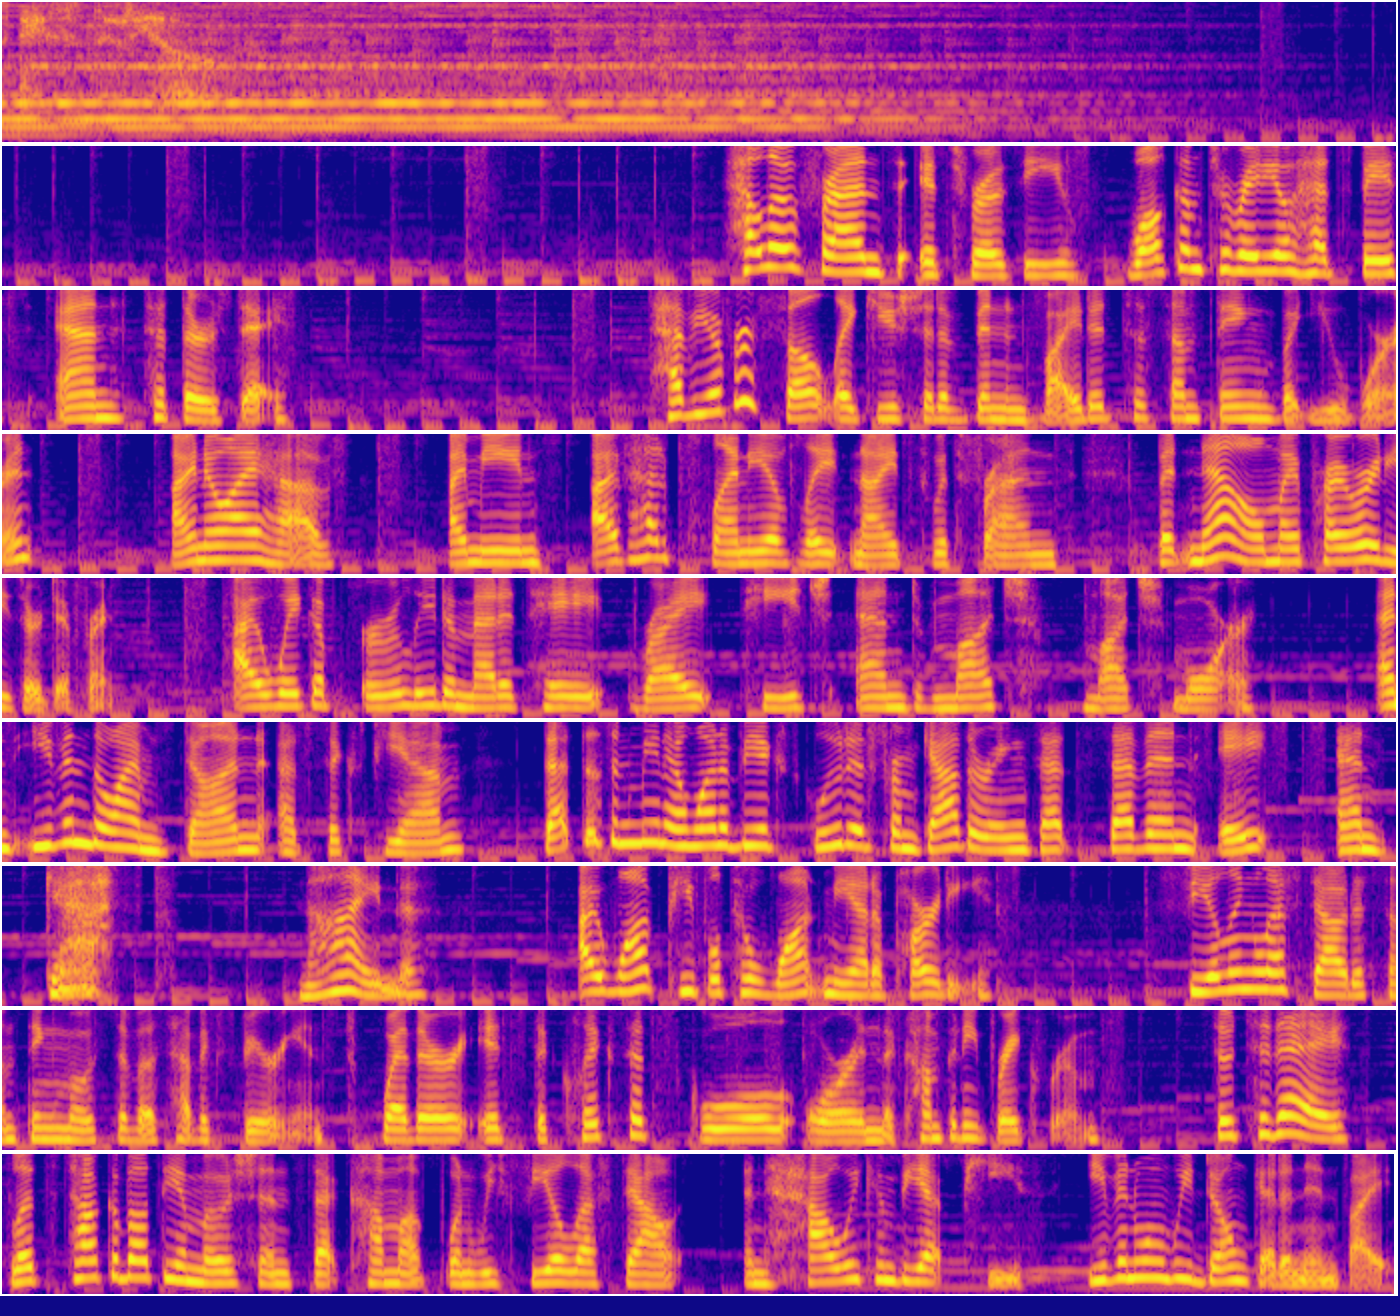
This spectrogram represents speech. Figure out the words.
Headspace Studios. Hello, friends. It's Rosie. Welcome to Radio Headspace and to Thursday. Have you ever felt like you should have been invited to something, but you weren't? I know I have. I mean, I've had plenty of late nights with friends, but now my priorities are different. I wake up early to meditate, write, teach, and much, much more. And even though I'm done at 6 p.m., that doesn't mean I want to be excluded from gatherings at 7, 8, and gasp, 9. I want people to want me at a party. Feeling left out is something most of us have experienced, whether it's the cliques at school or in the company break room. So today, let's talk about the emotions that come up when we feel left out and how we can be at peace even when we don't get an invite.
